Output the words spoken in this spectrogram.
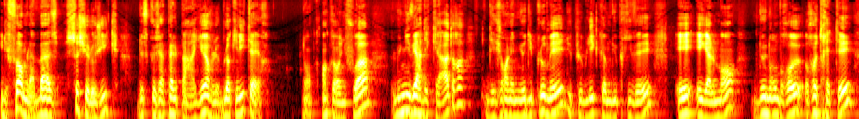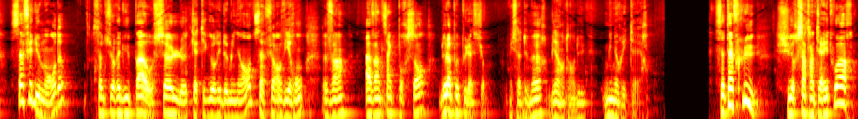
ils forment la base sociologique de ce que j'appelle par ailleurs le bloc élitaire. Donc, encore une fois, l'univers des cadres, des gens les mieux diplômés, du public comme du privé, et également de nombreux retraités. Ça fait du monde, ça ne se réduit pas aux seules catégories dominantes, ça fait environ 20 à 25% de la population. Mais ça demeure, bien entendu, minoritaire. Cet afflux sur certains territoires,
